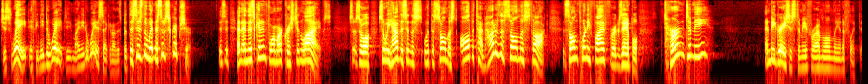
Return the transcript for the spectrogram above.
just wait, if you need to wait, you might need to wait a second on this, but this is the witness of Scripture. This is, and, and this can inform our Christian lives. So, so, so we have this in the, with the psalmist all the time. How does the psalmist talk? Psalm 25, for example, turn to me and be gracious to me, for I'm lonely and afflicted.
